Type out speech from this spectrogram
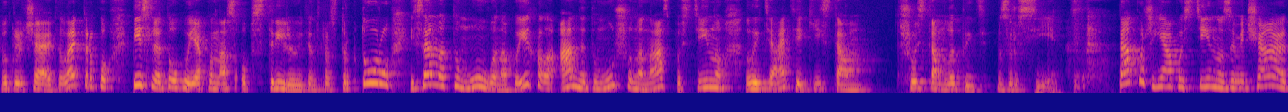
виключають електрику, після того як у нас обстрілюють інфраструктуру, і саме тому вона поїхала, а не тому, що на нас постійно летять якісь там щось там летить з Росії. Також я постійно замічаю,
